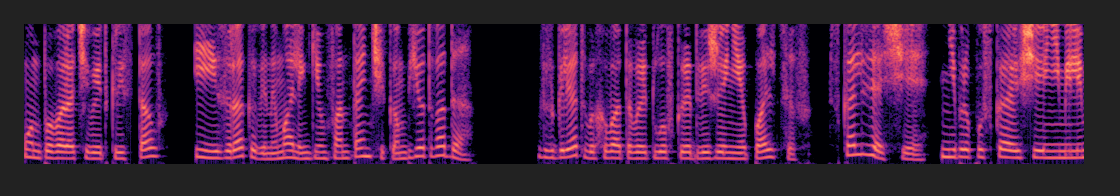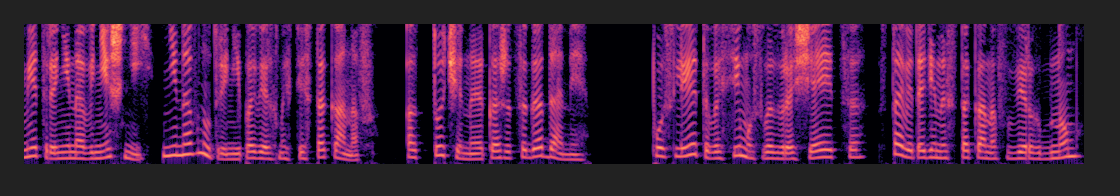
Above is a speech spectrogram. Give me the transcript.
Он поворачивает кристалл, и из раковины маленьким фонтанчиком бьет вода. Взгляд выхватывает ловкое движение пальцев, скользящее, не пропускающее ни миллиметра ни на внешней, ни на внутренней поверхности стаканов, отточенное, кажется, годами. После этого Симус возвращается, ставит один из стаканов вверх дном,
